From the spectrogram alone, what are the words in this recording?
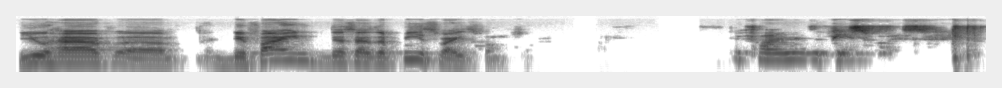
you have uh, defined this as a piecewise function. Define as a piecewise.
